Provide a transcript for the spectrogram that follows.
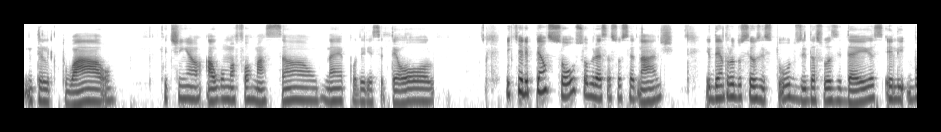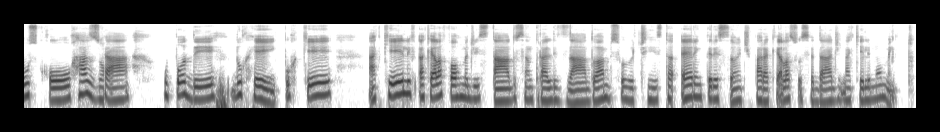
intelectual, que tinha alguma formação, né, poderia ser teólogo, e que ele pensou sobre essa sociedade e dentro dos seus estudos e das suas ideias, ele buscou razoar o poder do rei, porque Aquele, aquela forma de Estado centralizado, absolutista, era interessante para aquela sociedade naquele momento.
